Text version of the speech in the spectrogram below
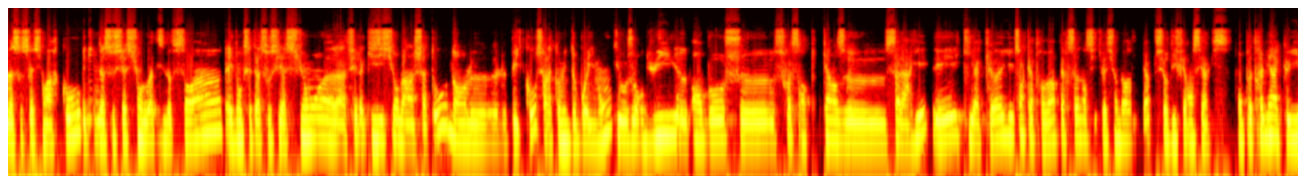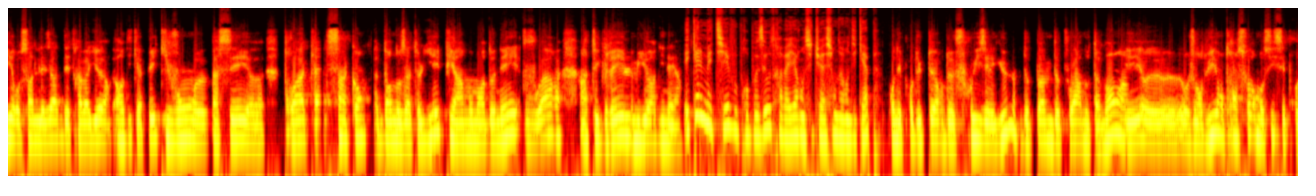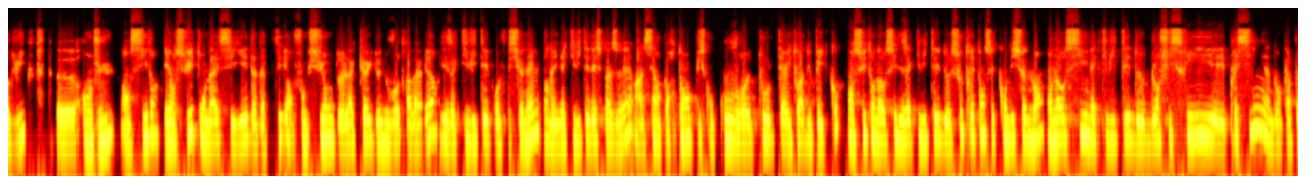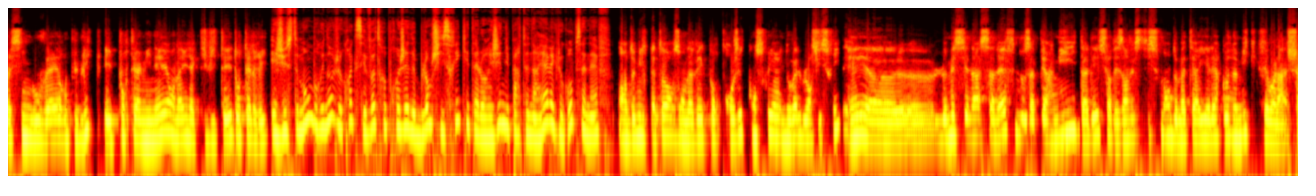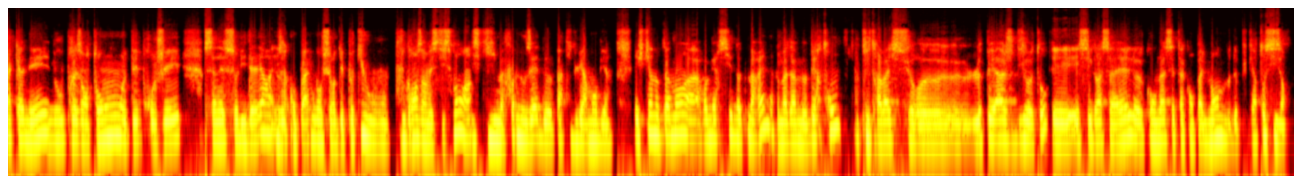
L'association Arco est une association loi 1901 et donc cette association a fait l'acquisition d'un château dans le, le, pays de Caux sur la commune de Boismont qui aujourd'hui euh, embauche 75 euh, salariés et qui accueille 180 personnes en situation de handicap sur différents services. On peut très bien accueillir au sein de l'ESAD des travailleurs handicapés qui vont passer 3, 4, 5 ans dans nos ateliers puis à un moment donné pouvoir intégrer le milieu ordinaire. Et quel métier vous proposez aux travailleurs en situation de handicap? On est producteur de fruits et légumes, de pommes, de poires notamment. Et euh, aujourd'hui, on transforme aussi ces produits euh, en jus, en cidre. Et ensuite, on a essayé d'adapter en fonction de l'accueil de nouveaux travailleurs des activités professionnelles. On a une activité d'espace vert assez important puisqu'on couvre tout le territoire du Pays de Caux. Ensuite, on a aussi des activités de sous-traitance et de conditionnement. On a aussi une activité de blanchisserie et pressing, donc un pressing ouvert au public. Et pour terminer, on a une activité d'hôtellerie. Et justement, Bruno, je crois que c'est votre projet de blanchisserie qui est à l'origine du partenariat avec le groupe Sanef. En 2014, on avait pour projet de construire une nouvelle blanchisserie et euh, le mécénat Sanef nous a permis d'aller sur des investissements de matériel ergonomique. Et voilà, chaque année, nous présentons des projets Sanef solidaires. Ils nous accompagnent donc sur des petits ou plus grands investissements, hein, ce qui, ma foi, nous aide particulièrement bien. Et je tiens notamment à remercier notre marraine, Madame Bertrand, qui travaille sur euh, le péage d'Ivoto. Et, et c'est grâce à elle qu'on a cet accompagnement depuis bientôt six ans.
